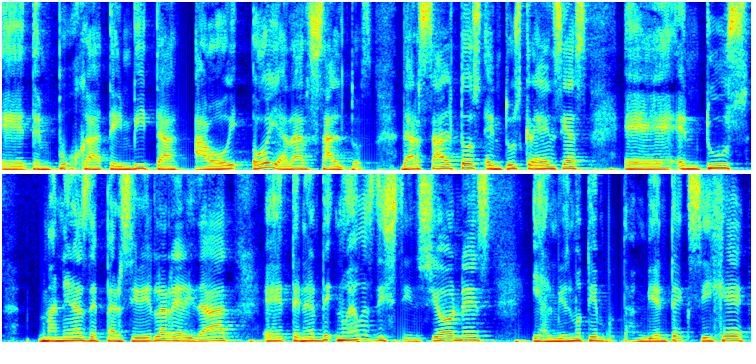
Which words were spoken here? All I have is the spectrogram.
eh, te empuja, te invita a hoy, hoy a dar saltos, dar saltos en tus creencias, eh, en tus maneras de percibir la realidad, eh, tener nuevas distinciones y al mismo tiempo también te exige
